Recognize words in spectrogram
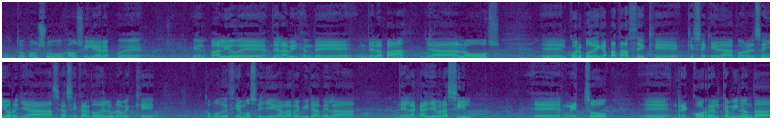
junto con sus auxiliares, pues el palio de, de la Virgen de la Paz, ya los el cuerpo de capataces que, se queda con el señor ya se hace cargo de él una vez que, como decíamos, se llega a la revirada de la, de la calle Brasil. Eh, Ernesto eh, recorre el camino andado,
